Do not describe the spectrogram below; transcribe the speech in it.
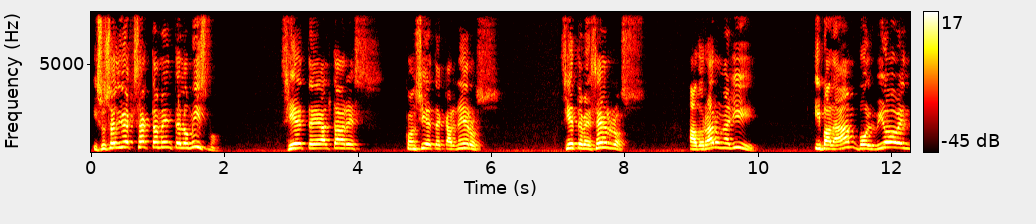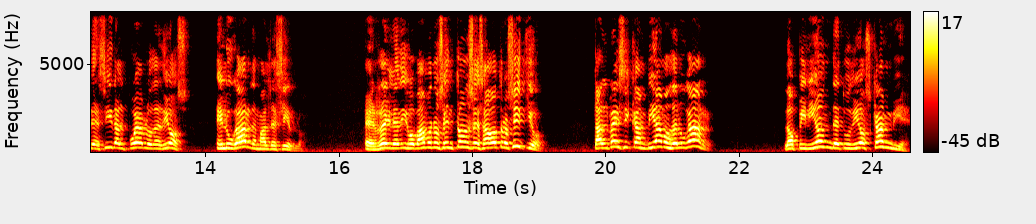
y sucedió exactamente lo mismo. Siete altares con siete carneros, siete becerros, adoraron allí y Balaam volvió a bendecir al pueblo de Dios en lugar de maldecirlo. El rey le dijo, vámonos entonces a otro sitio. Tal vez si cambiamos de lugar, la opinión de tu Dios cambie.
